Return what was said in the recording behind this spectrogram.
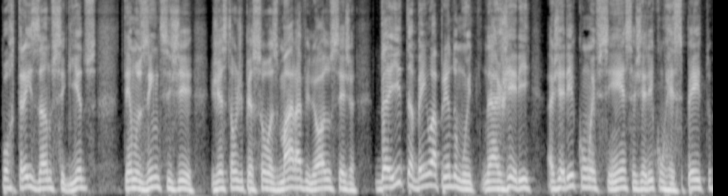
por três anos seguidos. Temos índices de gestão de pessoas maravilhosos, ou seja, daí também eu aprendo muito, né? A gerir, a gerir com eficiência, a gerir com respeito,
